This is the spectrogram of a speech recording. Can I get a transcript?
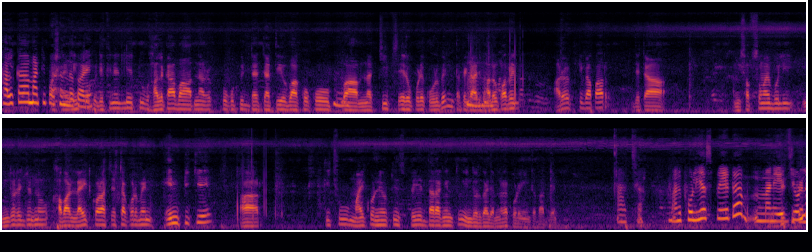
হালকা মাটি পছন্দ করে। ডেফিনেটলি একটু হালকা বা আপনার কোকোপিট জাতীয় বা কোকো বা আপনার চিপস এর উপরে করবেন তাতে গাছ ভালো পাবেন। আরও একটি ব্যাপার যেটা আমি সবসময় বলি ইনডোরের জন্য খাবার লাইট করার চেষ্টা করবেন এনপিকে আর কিছু মাইক্রোনিউট্রিন স্প্রের দ্বারা কিন্তু ইনডোর গাছ আপনারা করে নিতে পারবেন। আচ্ছা মানে ফোলিয়া স্প্রেটা মানে এর জন্য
